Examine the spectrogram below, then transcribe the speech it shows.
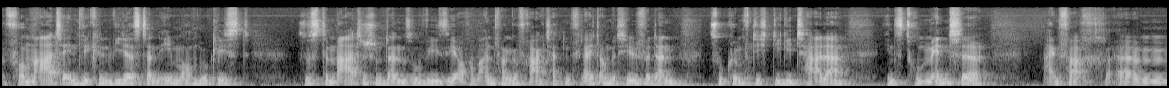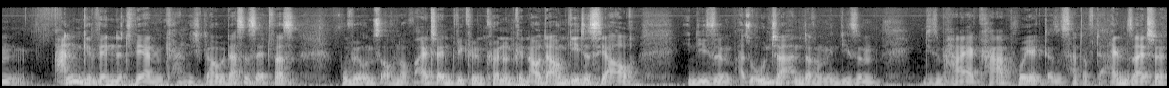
Formate entwickeln, wie das dann eben auch möglichst systematisch und dann, so wie Sie auch am Anfang gefragt hatten, vielleicht auch mit Hilfe dann zukünftig digitaler Instrumente einfach ähm, angewendet werden kann. Ich glaube, das ist etwas, wo wir uns auch noch weiterentwickeln können. Und genau darum geht es ja auch in diesem, also unter anderem in diesem, in diesem HRK-Projekt. Also es hat auf der einen Seite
